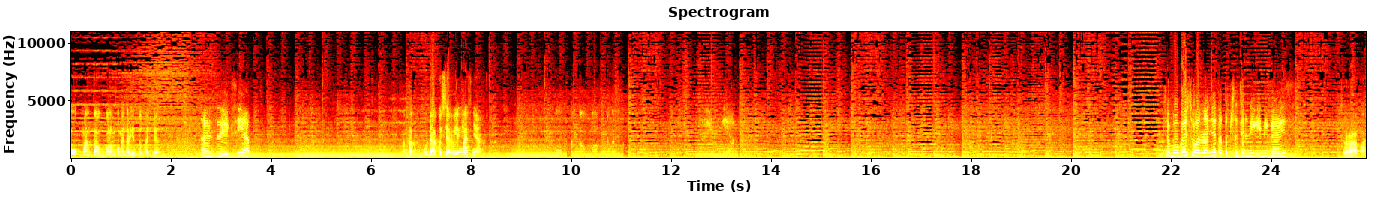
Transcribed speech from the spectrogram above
aku mantau kolom komentar YouTube aja. Azik siap. Mantap. Udah aku share link live Semoga suaranya tetap sejernih ini guys. Suara apa?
